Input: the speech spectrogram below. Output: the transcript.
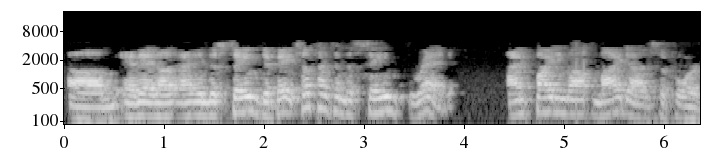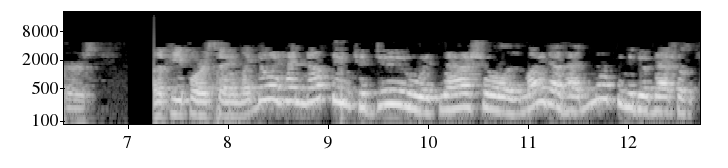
Um, and then uh, in the same debate, sometimes in the same thread, I'm fighting off Maidan supporters. The people are saying like, no, it had nothing to do with nationalism. Maidan had nothing to do with nationalism.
